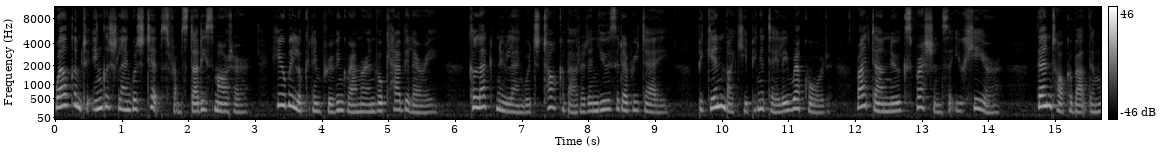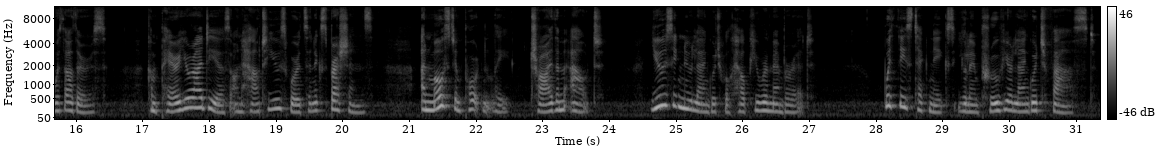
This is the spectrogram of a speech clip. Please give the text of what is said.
Welcome to English Language Tips from Study Smarter. Here we look at improving grammar and vocabulary. Collect new language, talk about it, and use it every day. Begin by keeping a daily record. Write down new expressions that you hear. Then talk about them with others. Compare your ideas on how to use words and expressions. And most importantly, try them out. Using new language will help you remember it. With these techniques, you'll improve your language fast.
